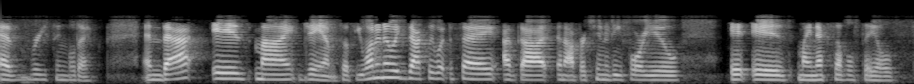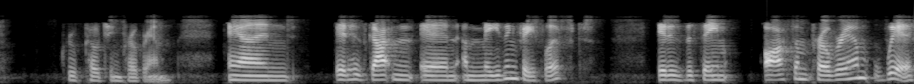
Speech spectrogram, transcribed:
every single day. And that is my jam. So if you want to know exactly what to say, I've got an opportunity for you. It is my next level sales group coaching program. And it has gotten an amazing facelift. It is the same awesome program with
